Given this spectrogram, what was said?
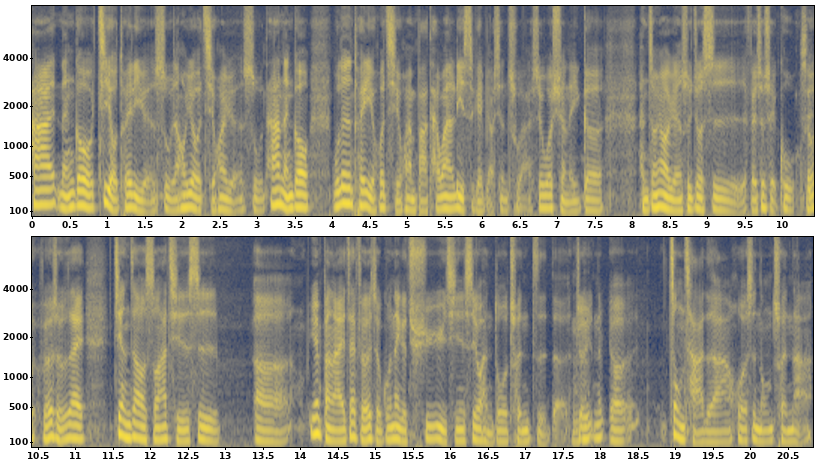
它能够既有推理元素，然后又有奇幻元素，它能够无论是推理或奇幻，把台湾的历史给表现出来。所以我选了一个很重要的元素，就是翡翠水库。翡翡翠水库在建造的时候，它其实是呃，因为本来在翡翠水库那个区域其实是有很多村子的，就是那呃种茶的啊，或者是农村啊，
